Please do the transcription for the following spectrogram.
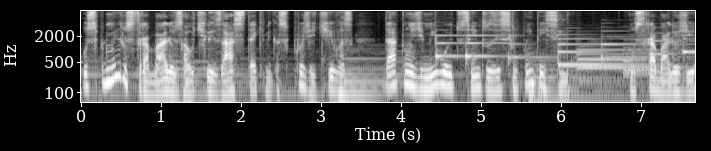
Os primeiros trabalhos a utilizar as técnicas projetivas datam de 1855, com os trabalhos de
